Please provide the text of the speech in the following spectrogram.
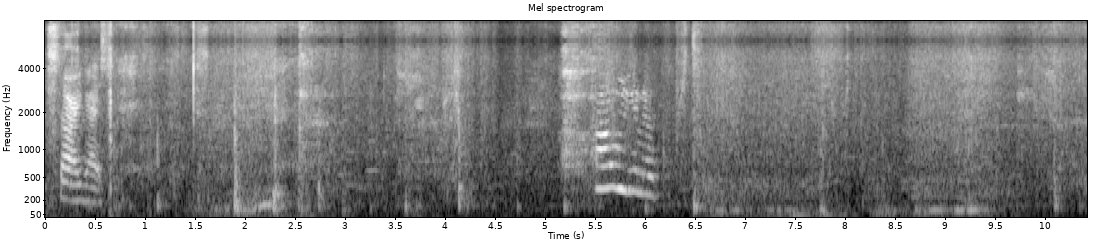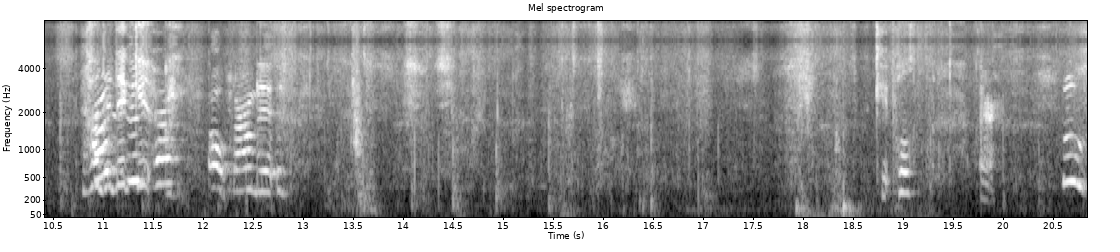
Sorry, guys. How are we gonna... How, How did, did it get... Have... Oh, found it. Pull. There. Ooh.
